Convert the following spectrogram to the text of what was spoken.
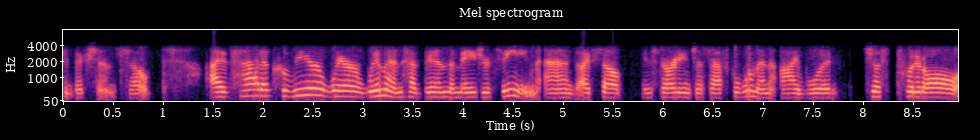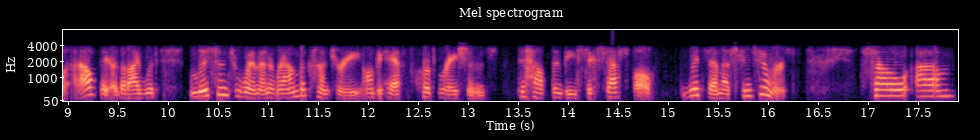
conviction. So I've had a career where women have been the major theme, and I felt in starting Just Ask a Woman, I would just put it all out there that I would listen to women around the country on behalf of corporations to help them be successful with them as consumers. So um,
